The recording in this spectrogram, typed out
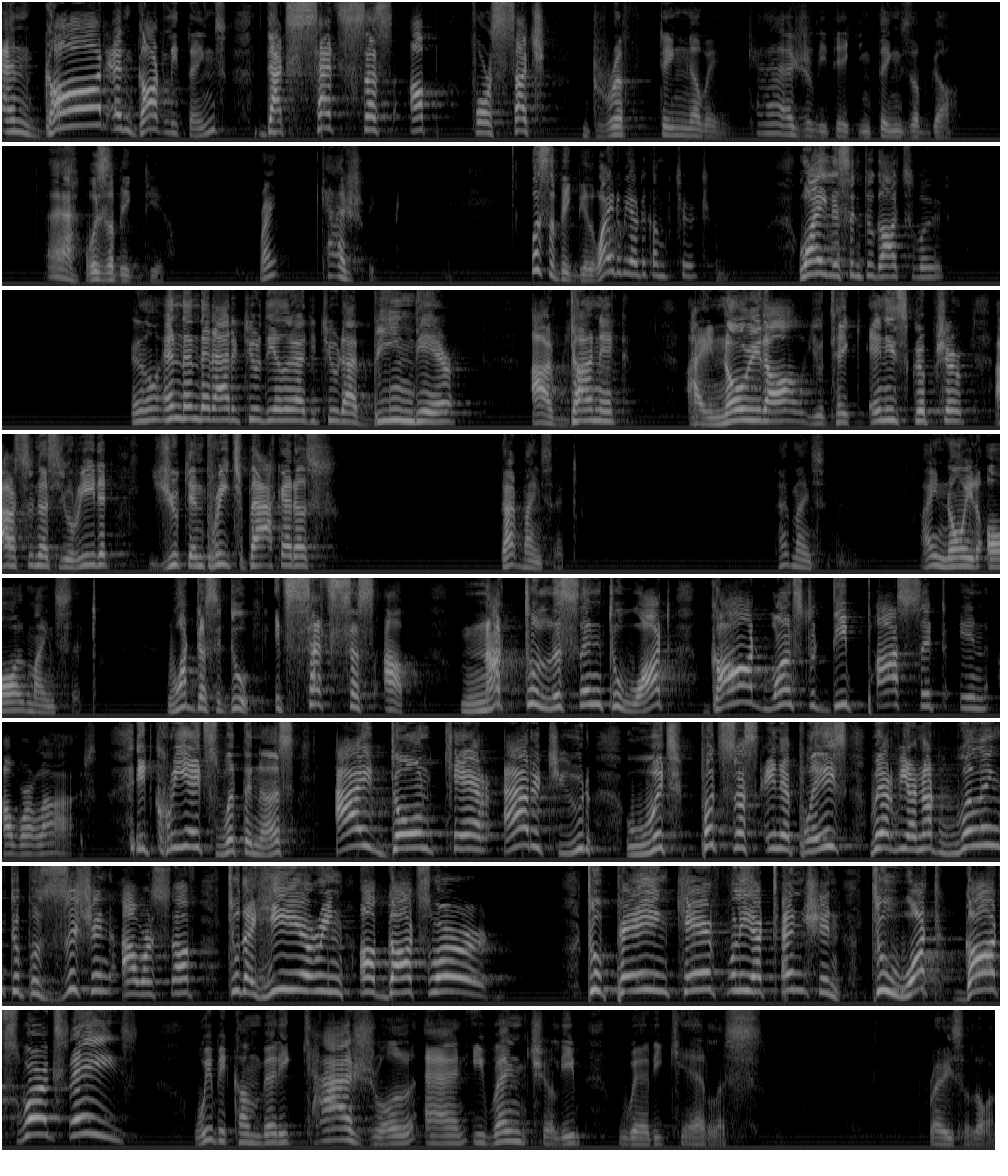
And God and godly things that sets us up for such drifting away, casually taking things of God. Ah, what's the big deal? Right? Casually. What's the big deal? Why do we have to come to church? Why listen to God's word? You know, and then that attitude, the other attitude, I've been there, I've done it, I know it all. You take any scripture, as soon as you read it, you can preach back at us. That mindset. That mindset. I know it all mindset. What does it do? It sets us up not to listen to what God wants to deposit in our lives. It creates within us I don't care attitude, which puts us in a place where we are not willing to position ourselves to the hearing of God's word, to paying carefully attention to what God's word says. We become very casual and eventually very careless. Praise the Lord.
